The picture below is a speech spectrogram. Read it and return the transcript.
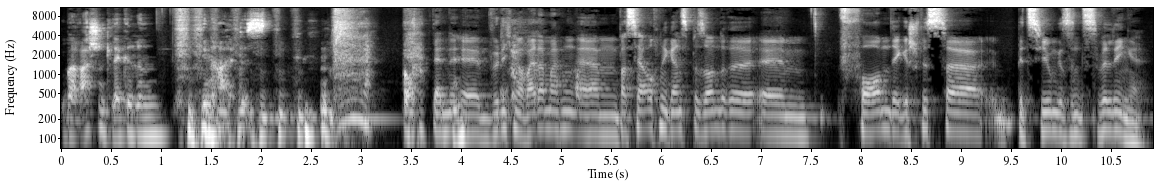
überraschend leckeren Inhaltes. Oh. Dann äh, würde ich mal weitermachen. Ähm, was ja auch eine ganz besondere ähm, Form der Geschwisterbeziehung sind Zwillinge.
